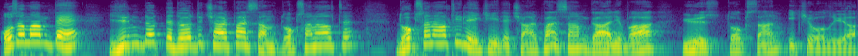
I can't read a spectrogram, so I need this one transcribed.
O zaman B 24 ile 4'ü çarparsam 96. 96 ile 2'yi de çarparsam galiba 192 oluyor.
